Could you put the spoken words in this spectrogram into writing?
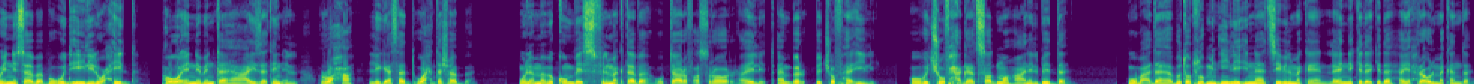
وإن سبب وجود إيلي الوحيد هو إن بنتها عايزة تنقل روحها لجسد واحدة شابة. ولما بتكون بس في المكتبة وبتعرف أسرار عيلة أمبر بتشوفها إيلي وبتشوف حاجات صدمة عن البيت ده. وبعدها بتطلب من إيلي إنها تسيب المكان لأن كده كده هيحرقوا المكان ده.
